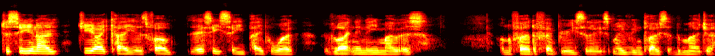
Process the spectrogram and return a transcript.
just so you know, GIK has filed the SEC paperwork with Lightning E Motors on the 3rd of February, so it's moving closer to the merger.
